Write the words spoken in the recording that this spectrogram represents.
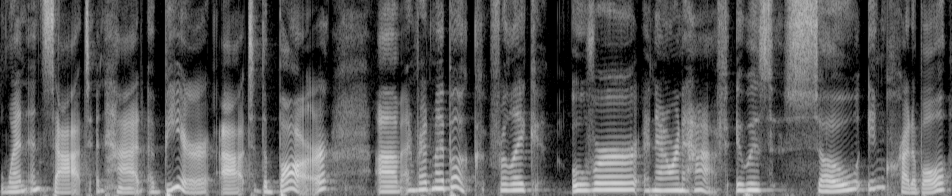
went and sat and had a beer at the bar um, and read my book for like over an hour and a half. It was so incredible.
